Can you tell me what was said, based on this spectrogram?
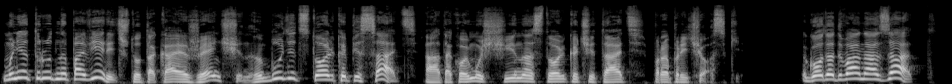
Мне трудно поверить, что такая женщина будет столько писать, а такой мужчина столько читать про прически. Года два назад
